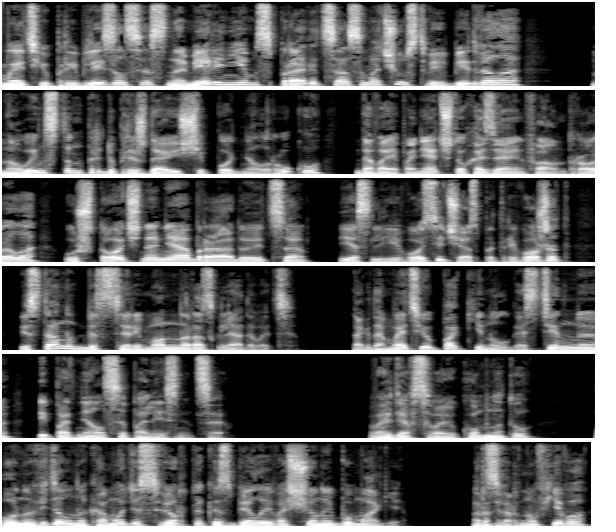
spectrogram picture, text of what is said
Мэтью приблизился с намерением справиться о самочувствии Бидвелла, но Уинстон предупреждающе поднял руку, давая понять, что хозяин Фаунд-Ройла уж точно не обрадуется, если его сейчас потревожат и станут бесцеремонно разглядывать. Тогда Мэтью покинул гостиную и поднялся по лестнице. Войдя в свою комнату, он увидел на комоде сверток из белой вощеной бумаги. Развернув его,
